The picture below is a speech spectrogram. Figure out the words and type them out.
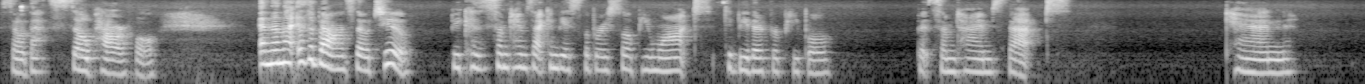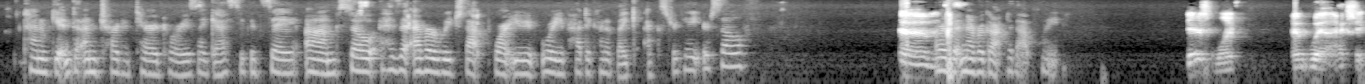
so that's so powerful and then that is a balance though too because sometimes that can be a slippery slope you want to be there for people but sometimes that can kind of get into uncharted territories, I guess you could say. Um, so has it ever reached that point you, where you've had to kind of like extricate yourself, Um, or has it never gotten to that point? there's one. um, Well, actually,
